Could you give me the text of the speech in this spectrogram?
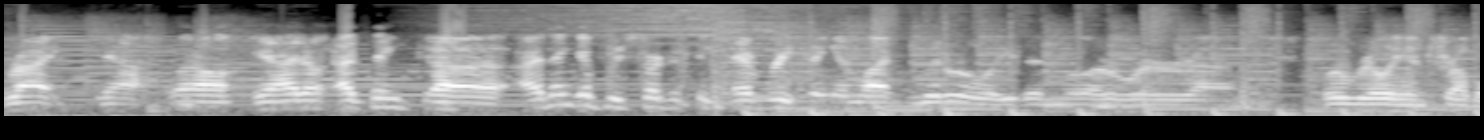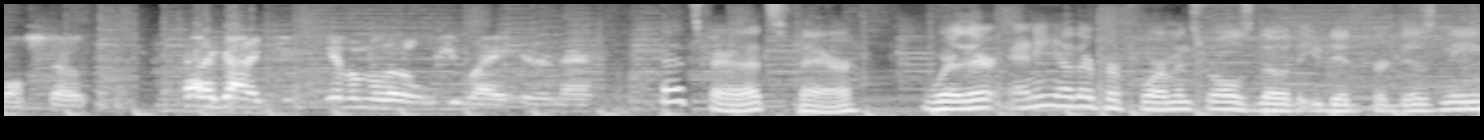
Right. Yeah. Well. Yeah. I don't. I think. Uh, I think if we start to take everything in life literally, then we're we're uh, we're really in trouble. So, kind of got to give, give them a little leeway here and there. That's fair. That's fair. Were there any other performance roles though that you did for Disney,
